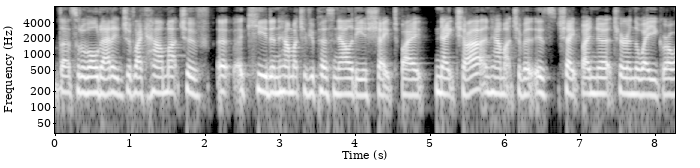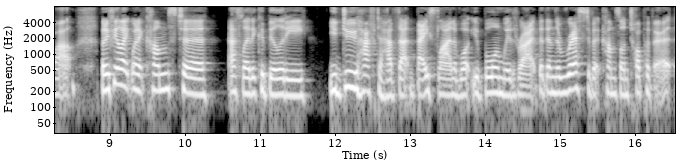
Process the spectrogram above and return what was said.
that sort of old adage of like how much of a, a, kid and how much of your personality is shaped by nature and how much of it is shaped by nurture and the way you grow up. But I feel like when it comes to athletic ability, you do have to have that baseline of what you're born with, right? But then the rest of it comes on top of it.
